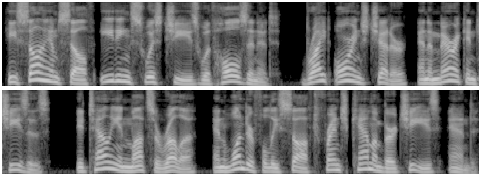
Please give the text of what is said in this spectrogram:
He saw himself eating Swiss cheese with holes in it, bright orange cheddar and American cheeses, Italian mozzarella, and wonderfully soft French camembert cheese, and.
